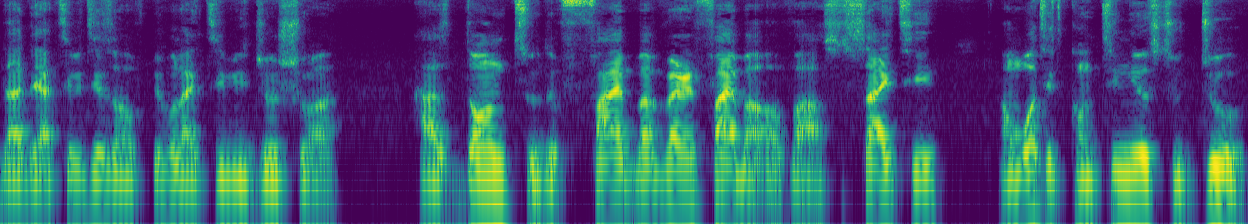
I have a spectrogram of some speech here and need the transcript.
that the activities of people like TB Joshua has done to the fiber, very fiber of our society and what it continues to do.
